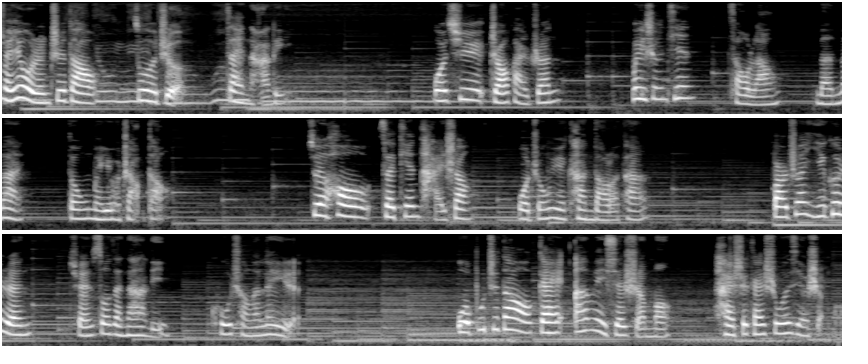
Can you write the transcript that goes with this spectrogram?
没有人知道作者在哪里。我去找板砖，卫生间、走廊、门外都没有找到。最后在天台上，我终于看到了他。板砖一个人蜷缩在那里，哭成了泪人。我不知道该安慰些什么，还是该说些什么。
